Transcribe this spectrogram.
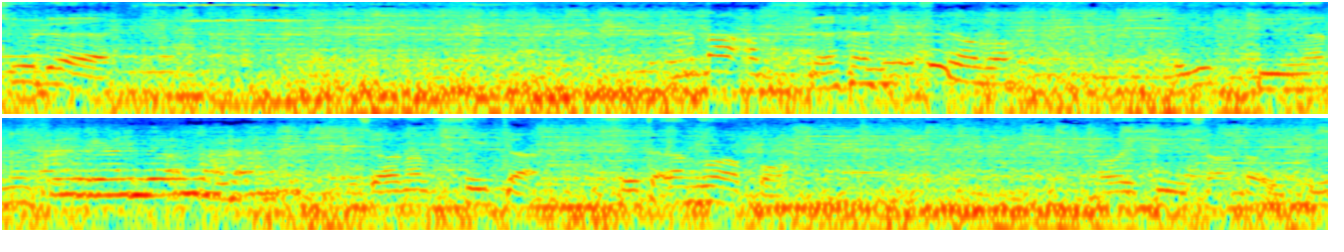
Sudah. Enggak. Ini apa? Iki di nganu Antrian 24 Jono suida. Suida kan gua apa? Oh iki contoh iki.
